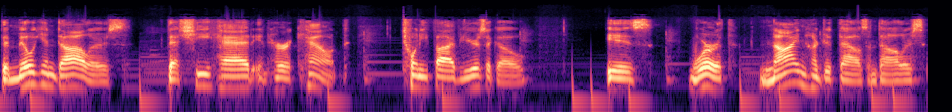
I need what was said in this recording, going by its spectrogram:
the million dollars that she had in her account 25 years ago is worth $900,000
